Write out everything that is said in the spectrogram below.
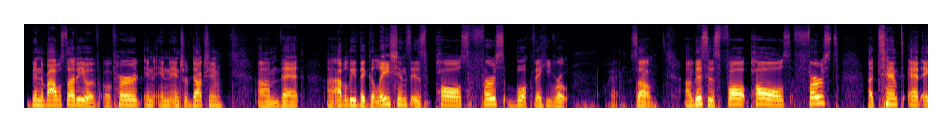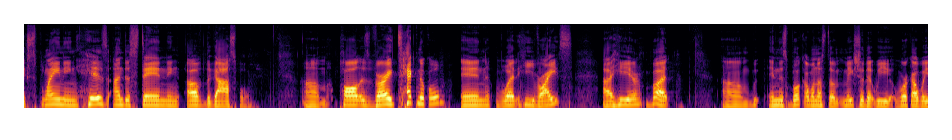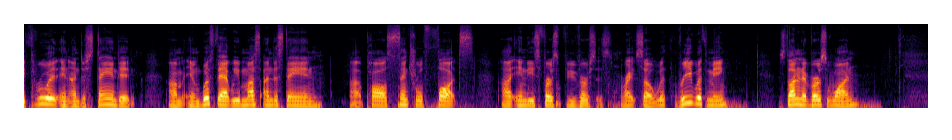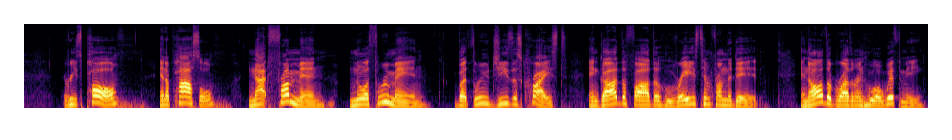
been to Bible study or have, or have heard in, in the introduction um, that uh, I believe that Galatians is Paul's first book that he wrote. Okay, so um, this is Paul's first attempt at explaining his understanding of the gospel. Um, Paul is very technical in what he writes uh, here, but um, in this book, I want us to make sure that we work our way through it and understand it. Um, and with that, we must understand uh, Paul's central thoughts uh, in these first few verses. Right. So, with read with me, starting at verse one. It reads, Paul, an apostle, not from men, nor through man, but through Jesus Christ and God the Father who raised him from the dead, and all the brethren who are with me,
